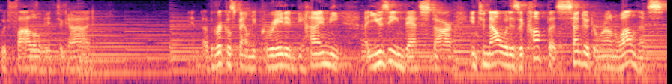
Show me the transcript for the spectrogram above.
would follow it to God. Uh, the Rickles family created behind me uh, using that star into now what is a compass centered around wellness.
